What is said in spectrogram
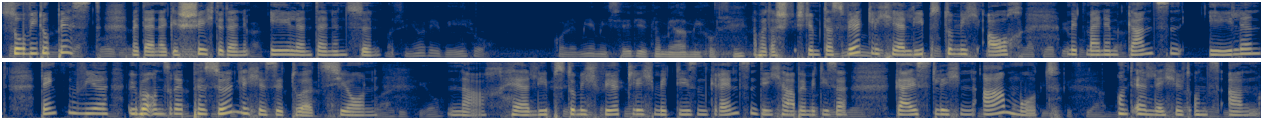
so wie du bist, mit deiner Geschichte, deinem Elend, deinen Sünden. Aber das, stimmt das wirklich, Herr? Liebst du mich auch mit meinem ganzen Elend? Denken wir über unsere persönliche Situation nach. Herr, liebst du mich wirklich mit diesen Grenzen, die ich habe, mit dieser geistlichen Armut? Und er lächelt uns an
